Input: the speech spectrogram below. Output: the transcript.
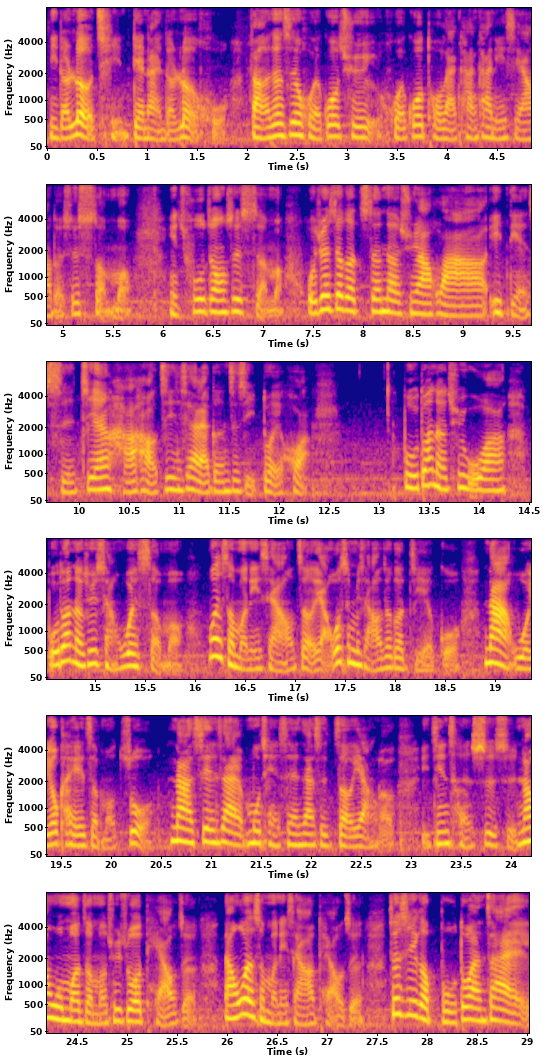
你的热情，点燃你的热火，反而就是回过去回过头来看看你想要的是什么，你初衷是什么？我觉得这个真的需要花一点时间，好好静下来跟自己对话。不断的去挖，不断的去想为什么？为什么你想要这样？为什么想要这个结果？那我又可以怎么做？那现在目前现在是这样了，已经成事实。那我们怎么去做调整？那为什么你想要调整？这是一个不断在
